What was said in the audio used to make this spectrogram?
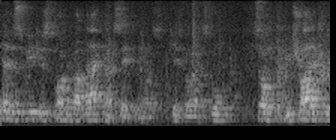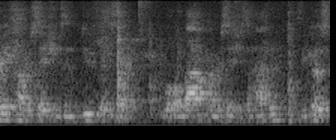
Yeah, this week is talking about backpack safety. You know, kids go back to school. So we try to create conversations and do things will allow conversations to happen. Because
